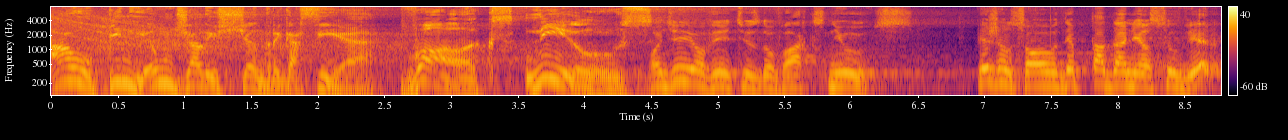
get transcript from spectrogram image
A opinião de Alexandre Garcia. Vox News. Bom dia, ouvintes do Vox News. Vejam só, o deputado Daniel Silveira,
